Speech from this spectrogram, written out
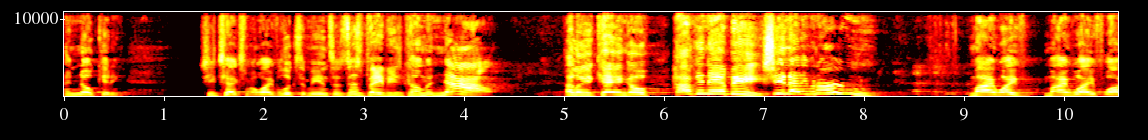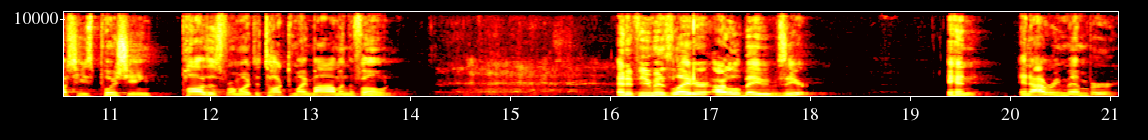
And no kidding. She checks my wife, looks at me and says, This baby's coming now. I look at Kay and go, How can that be? She's not even hurting. My wife, my wife, while she's pushing, pauses for a moment to talk to my mom on the phone. And a few minutes later, our little baby was here. And, and I remember,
